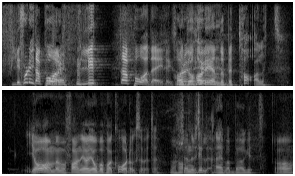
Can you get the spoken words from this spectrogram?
Flytta Flytt på, på dig! Flytta på dig liksom. Har Men då du- har du ändå betalt. Ja men vad fan, jag jobbar på ackord också vet du. Jaha. Känner du till det? Nej, vad bögigt. Ja,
